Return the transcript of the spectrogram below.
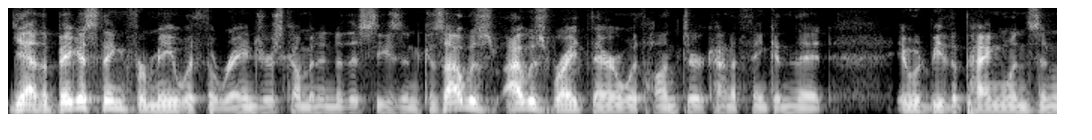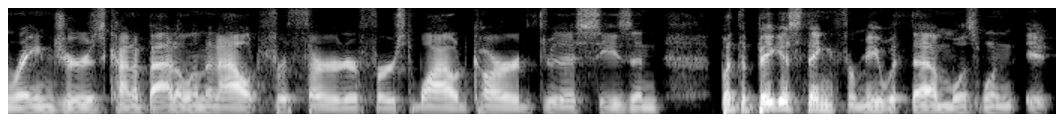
Yeah, the biggest thing for me with the Rangers coming into this season, because I was I was right there with Hunter, kind of thinking that it would be the Penguins and Rangers kind of battling it out for third or first wild card through this season. But the biggest thing for me with them was when it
